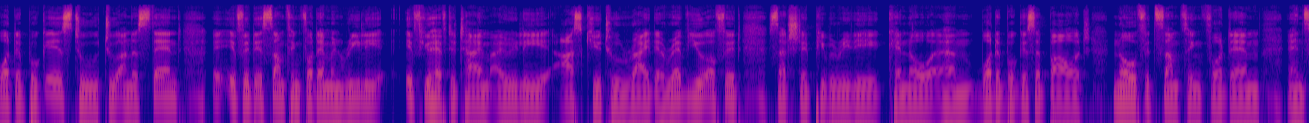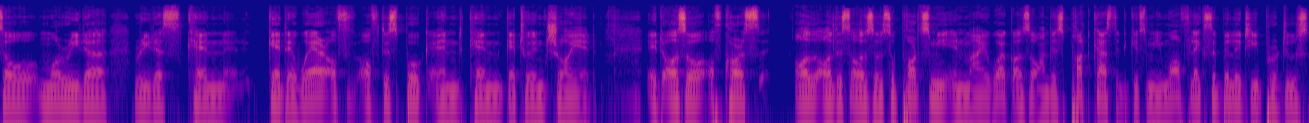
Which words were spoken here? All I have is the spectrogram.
what a book is, to to understand if it is something for them, and really, if you have the time, I really ask you to write a review of it, such that people really can know um, what a book is about, know if it's something for them, and so more reader readers can get aware of of this book and can get to enjoy it. It also, of course, all, all this also supports me in my work also on this podcast. It gives me more flexibility produce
